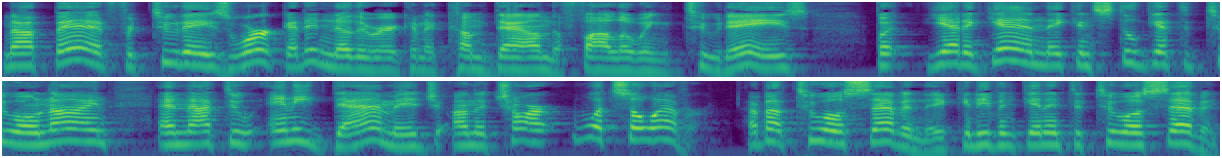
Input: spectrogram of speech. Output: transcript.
Not bad for two days work. I didn't know they were going to come down the following two days. But yet again, they can still get to 209 and not do any damage on the chart whatsoever. How about 207? They can even get into 207.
